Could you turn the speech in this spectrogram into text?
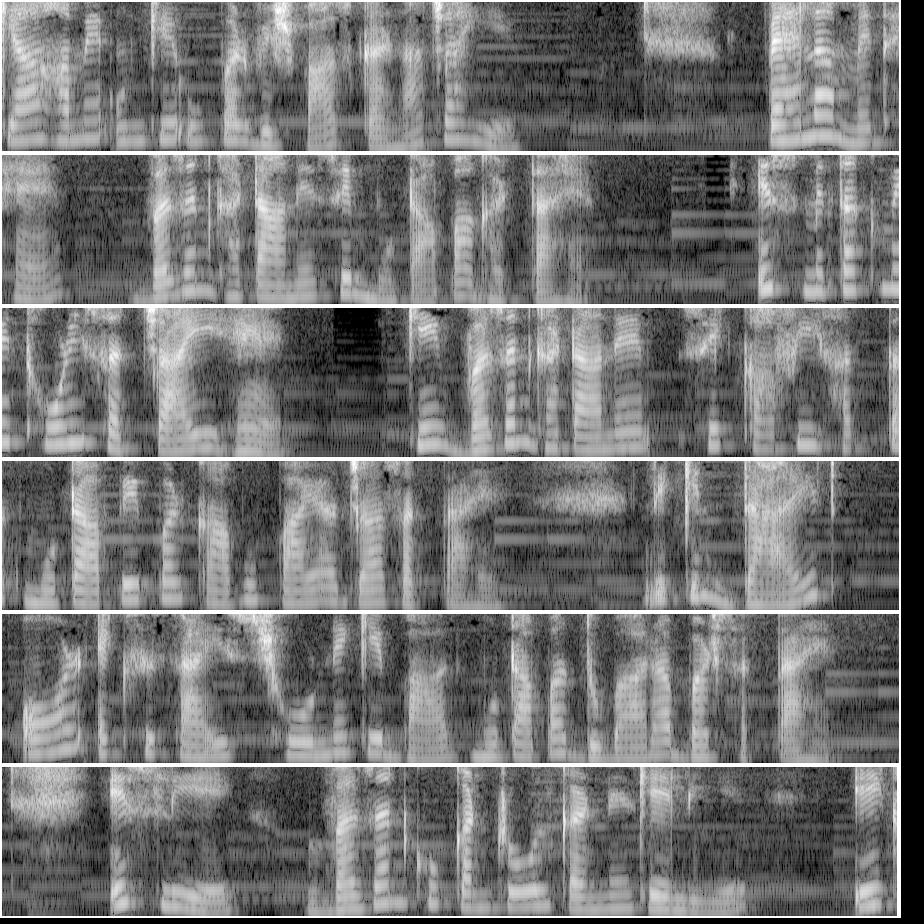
क्या हमें उनके ऊपर विश्वास करना चाहिए? पहला मिथ है, वज़न घटाने से मोटापा घटता है। इस मिथक में थोड़ी सच्चाई है कि वज़न घटाने से काफ़ी हद तक मोटापे पर काबू पाया जा सकता है, लेकिन डाइट और एक्सरसाइज छोड़ने के बाद मोटापा दोबारा बढ़ सकता है। इसलिए वज़न को कंट्रोल करने के लिए एक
